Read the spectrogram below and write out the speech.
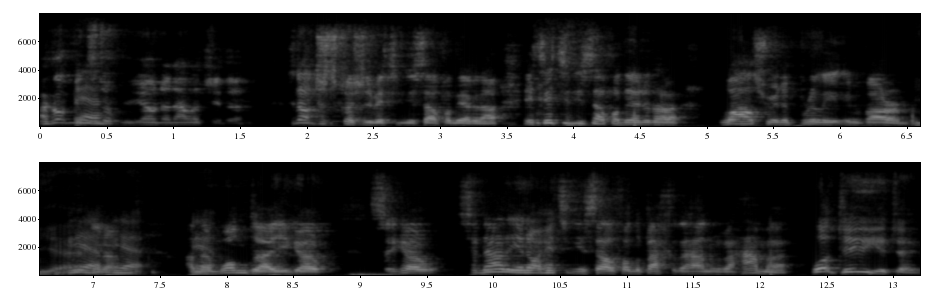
I got mixed Yeah. up with your own analogy there. It's not just a question of hitting yourself on the head of the hammer; it's hitting yourself on the head of the hammer whilst you're in a brilliant environment. Yeah. Yeah. you know. Yeah. And Yeah. then one day you go, so you go, so now that you're not hitting yourself on the back of the hand with a hammer, what do you do?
